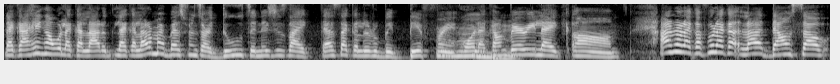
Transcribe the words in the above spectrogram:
like I hang out with like a lot of like a lot of my best friends are dudes, and it's just like that's like a little bit different. Or like I'm very like um, I don't know, like I feel like a lot of down south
